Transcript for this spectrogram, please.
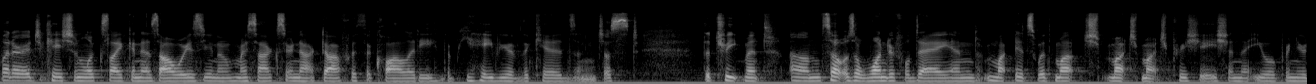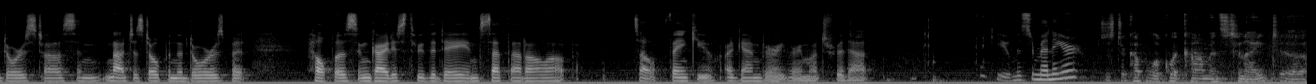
what our education looks like. And as always, you know, my socks are knocked off with the quality, the behavior of the kids and just the treatment. Um, so it was a wonderful day, and it's with much, much, much appreciation that you open your doors to us, and not just open the doors, but help us and guide us through the day and set that all up. So thank you again very, very much for that. Thank you. Mr. Menninger? Just a couple of quick comments tonight. Uh,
